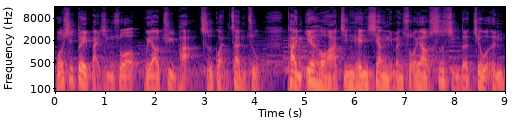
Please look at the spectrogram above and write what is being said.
摩西对百姓说：“不要惧怕，只管站住，看耶和华今天向你们所要施行的救恩。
